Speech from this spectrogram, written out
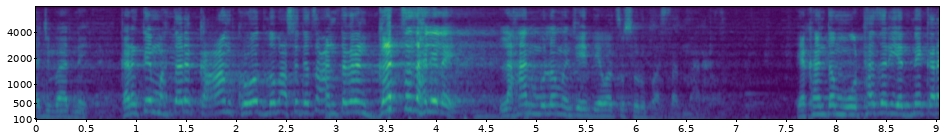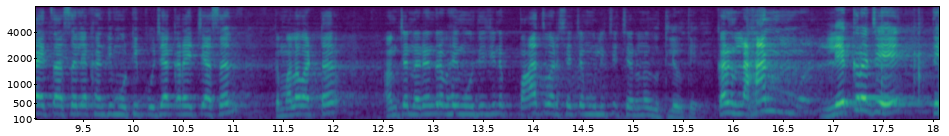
अजिबात नाही. कारण ते म्हातारं काम क्रोध लोभ असं त्याचं अंतकरण गच्च झालेलं आहे. लहान मुलं म्हणजे हे देवाचं स्वरूप असतात महाराज. एखादा मोठा जर यज्ञ करायचा असेल एखादी मोठी पूजा करायची असेल तर मला वाटतं आमच्या नरेंद्रभाई मोदीजीने पाच वर्षाच्या मुलीचे चरण धुतले होते. कारण लहान लेकरं जे ते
